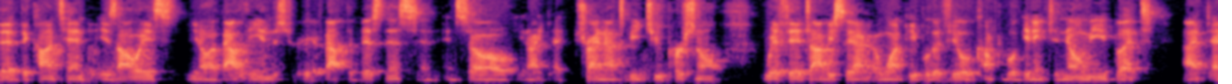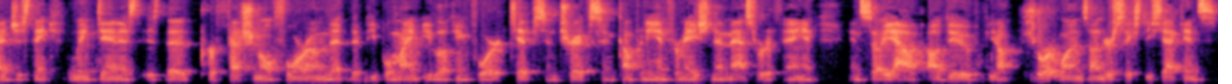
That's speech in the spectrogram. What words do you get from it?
the, the content is always, you know, about the industry, about the business. And, and so, you know, I, I try not to be too personal with it. Obviously, I, want people to feel comfortable getting to know me, but I, I just think LinkedIn is, is the professional forum that, that people might be looking for tips and tricks and company information and that sort of thing. And, and so, yeah, I'll, I'll do, you know, short ones under 60 seconds.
